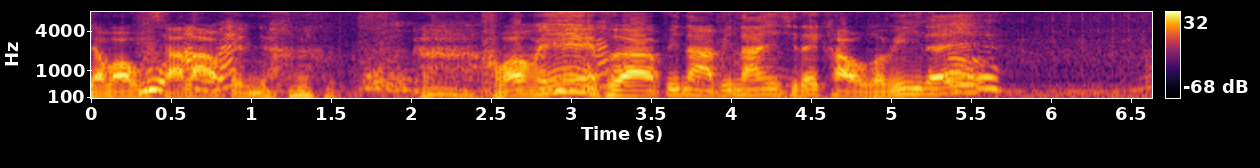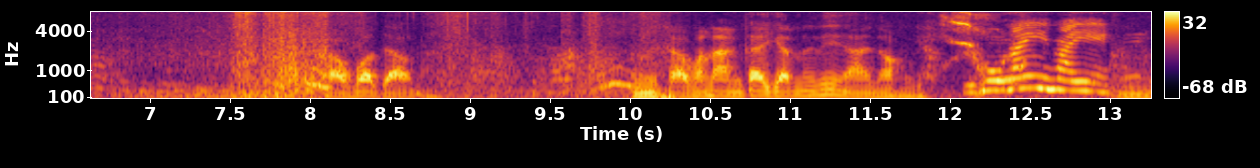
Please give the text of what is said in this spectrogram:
จะเว่าภาษาลาวเป็นอยู่เว่าแม่เพื่อพี่หนาพี่นายสิได้เข่าก็มีได้เข่าก็เจ้าอืมเข่ามานั่งใกล้กันนะนี่ไอ้น้องจ้ะอยู่ในไหมอืม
